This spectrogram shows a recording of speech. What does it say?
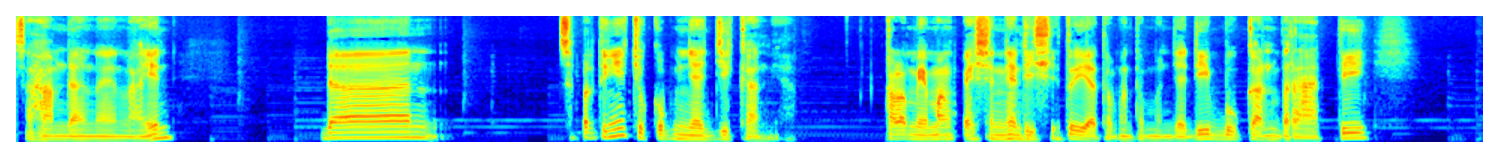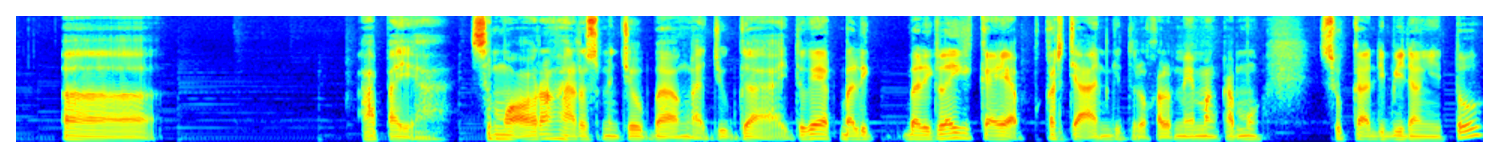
saham dan lain-lain. Dan sepertinya cukup menyajikan ya. Kalau memang passionnya di situ ya teman-teman. Jadi bukan berarti uh, apa ya semua orang harus mencoba nggak juga itu kayak balik balik lagi kayak pekerjaan gitu loh kalau memang kamu suka di bidang itu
